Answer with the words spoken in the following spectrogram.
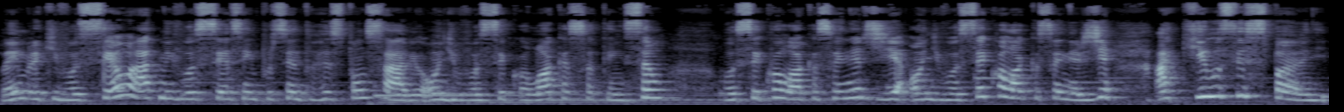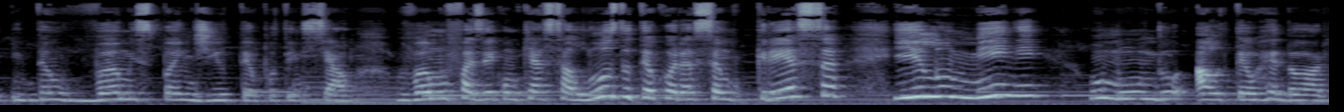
Lembra que você é o átomo e você é 100% responsável. Onde você coloca a sua atenção, você coloca a sua energia. Onde você coloca a sua energia, aquilo se expande. Então vamos expandir o teu potencial. Vamos fazer com que essa luz do teu coração cresça e ilumine o mundo ao teu redor.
